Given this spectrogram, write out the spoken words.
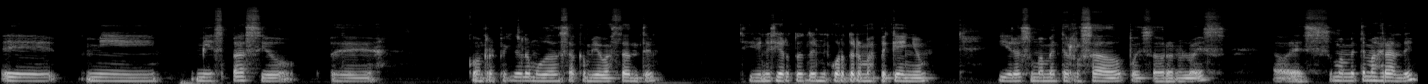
Eh, mi, mi, espacio eh, con respecto a la mudanza cambió bastante. Si bien es cierto, antes mi cuarto era más pequeño y era sumamente rosado, pues ahora no lo es. Ahora es sumamente más grande.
